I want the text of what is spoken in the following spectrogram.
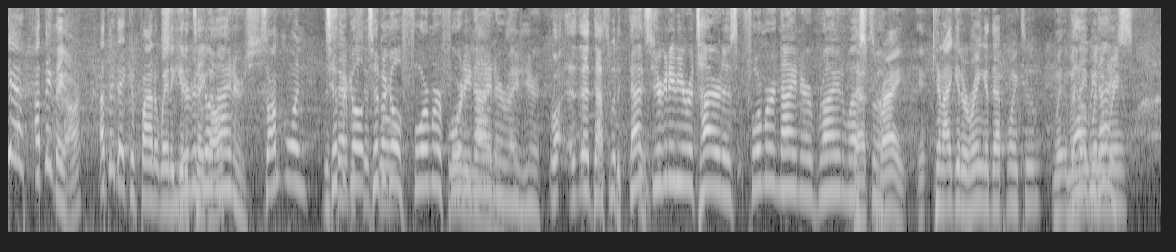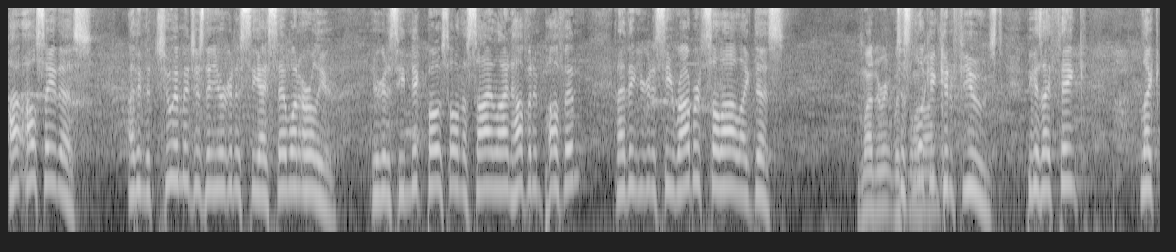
Yeah, I think they are. I think they can find a way So to get you're a gonna take go. Niners. So I'm going the Typical, typical former 49er 49ers. right here. Well, uh, that- that's what it That's is. you're going to be retired as former Niner Brian That's Westbrook. right. Can I get a ring at that point too? When, when they win nice. a ring? I- I'll say this. I think the two images that you're going to see, I said one earlier. You're going to see Nick Bosa on the sideline huffing and puffing, and I think you're going to see Robert Saleh like this, Wondering what's just looking on? confused. Because I think, like,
